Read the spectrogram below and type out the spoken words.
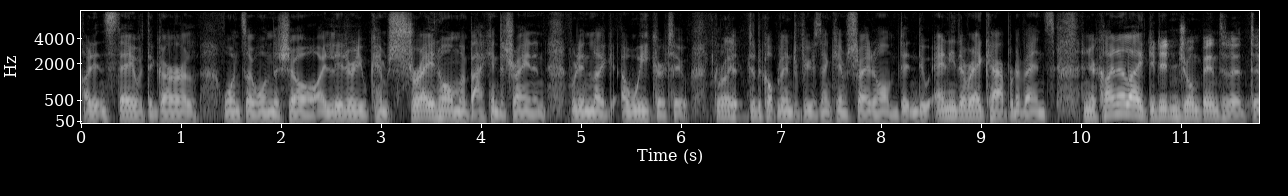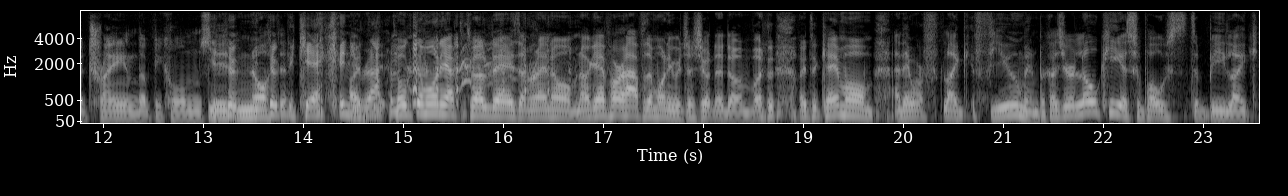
I didn't stay with the girl once I won the show, I literally came straight home and back into training within like a week or two. Right. Did, did a couple of interviews and came straight home. Didn't do any of the red carpet events. And you're kind of like, You didn't jump into the, the train that becomes. You You did took, you nothing. took the cake and you I ran. took the money after 12 days and ran home. And I gave her half of the money, which I shouldn't have done. But I came home and they were f- like fuming because you're low key is supposed to be like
